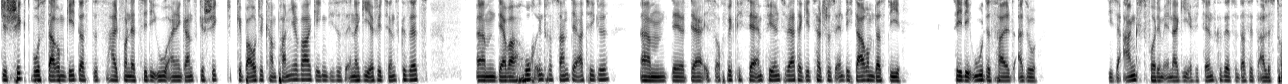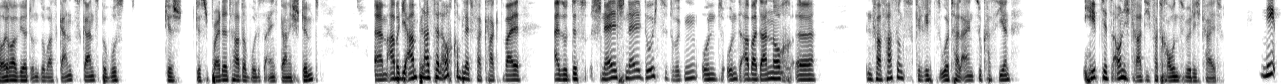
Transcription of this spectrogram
geschickt, wo es darum geht, dass das halt von der CDU eine ganz geschickt gebaute Kampagne war gegen dieses Energieeffizienzgesetz. Ähm, der war hochinteressant, der Artikel. Ähm, der, der ist auch wirklich sehr empfehlenswert. Da geht es halt schlussendlich darum, dass die CDU das halt, also diese Angst vor dem Energieeffizienzgesetz und dass jetzt alles teurer wird und sowas ganz, ganz bewusst ges gespreadet hat, obwohl das eigentlich gar nicht stimmt. Ähm, aber die Ampel hat es halt auch komplett verkackt, weil, also das schnell, schnell durchzudrücken und, und aber dann noch äh, ein Verfassungsgerichtsurteil einzukassieren, hebt jetzt auch nicht gerade die Vertrauenswürdigkeit. Nee,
